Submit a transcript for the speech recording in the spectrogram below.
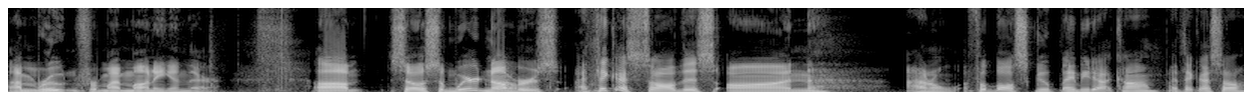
I'm rooting for my money in there. Um, so some weird numbers. I think I saw this on I don't know, footballscoopmaybe.com. I think I saw.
